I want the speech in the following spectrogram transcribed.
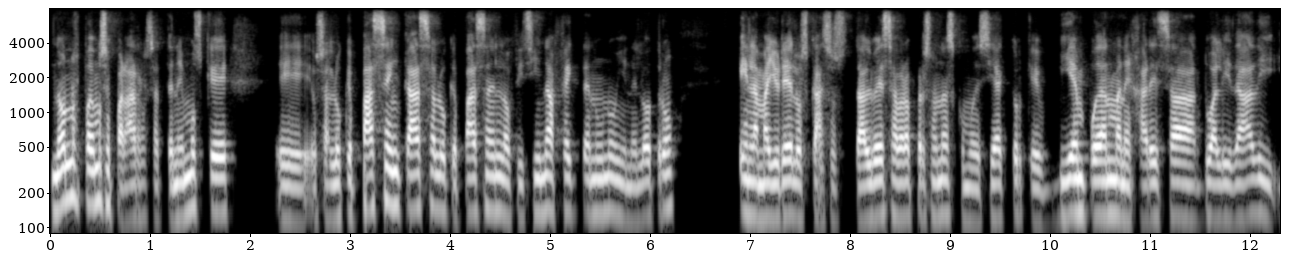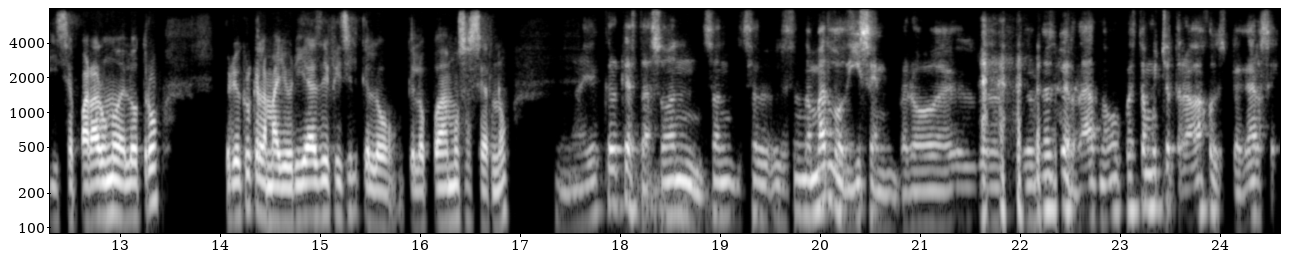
no nos podemos separar, o sea, tenemos que, eh, o sea, lo que pasa en casa, lo que pasa en la oficina afecta en uno y en el otro, en la mayoría de los casos. Tal vez habrá personas, como decía Héctor, que bien puedan manejar esa dualidad y, y separar uno del otro, pero yo creo que la mayoría es difícil que lo, que lo podamos hacer, ¿no? Yo creo que hasta son, son, nomás lo dicen, pero, no es verdad, ¿no? Cuesta mucho trabajo despegarse.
